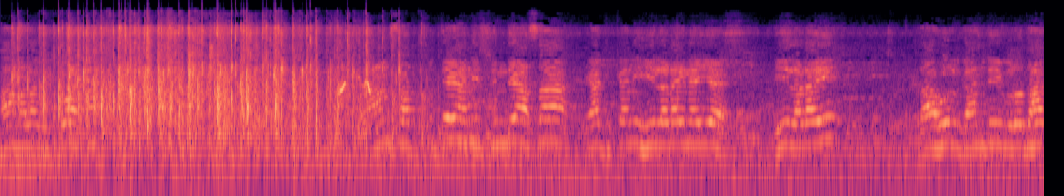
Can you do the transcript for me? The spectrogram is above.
हा मला विश्वास आहे. राम सातपुते आणि शिंदे असा या ठिकाणी ही लढाई नाहीये. ही लढाई राहुल गांधी विरोधात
